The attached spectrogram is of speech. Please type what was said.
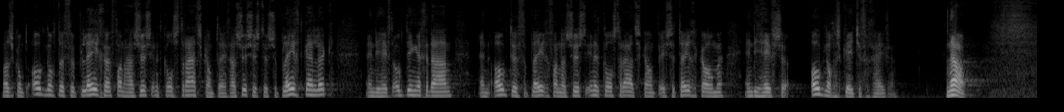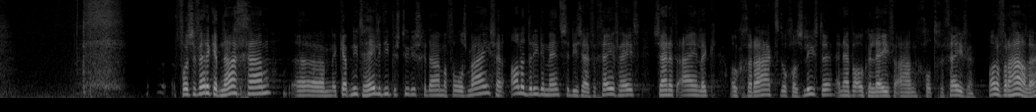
maar ze komt ook nog de verpleger van haar zus in het concentratiekamp tegen. Haar zus is dus verpleegd kennelijk en die heeft ook dingen gedaan. En ook de verpleger van haar zus in het concentratiekamp is ze tegengekomen en die heeft ze ook nog eens een keertje vergeven. Nou, voor zover ik heb nagegaan, um, ik heb niet hele diepe studies gedaan, maar volgens mij zijn alle drie de mensen die zij vergeven heeft, zijn uiteindelijk ook geraakt door Gods liefde en hebben ook een leven aan God gegeven. Wat een verhaal hè.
